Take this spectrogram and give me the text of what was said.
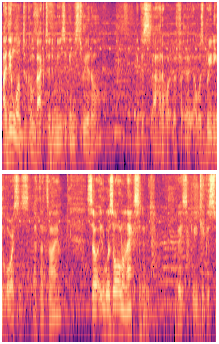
I didn't want to come back to the music industry at all because I, had a, I was breeding horses at that time. So it was all an accident, basically, because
